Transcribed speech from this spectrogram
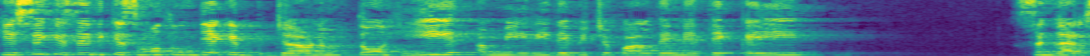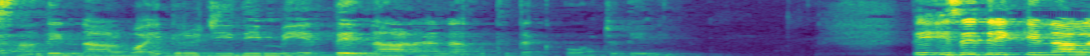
ਕਿਸੇ ਕਿਸੇ ਦੀ ਕਿਸਮਤ ਹੁੰਦੀ ਹੈ ਕਿ ਜਨਮ ਤੋਂ ਹੀ ਅਮੀਰੀ ਦੇ ਵਿੱਚ ਪਲਦੇ ਨੇ ਤੇ ਕਈ ਸੰਘਰਸ਼ਾਂ ਦੇ ਨਾਲ, ਵਾਹਿਗੁਰੂ ਜੀ ਦੀ ਮਿਹਰ ਦੇ ਨਾਲ, ਹੈ ਨਾ, ਉੱਥੇ ਤੱਕ ਪਹੁੰਚਦੇ ਨੇ। ਤੇ ਇਸੇ ਤਰੀਕੇ ਨਾਲ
